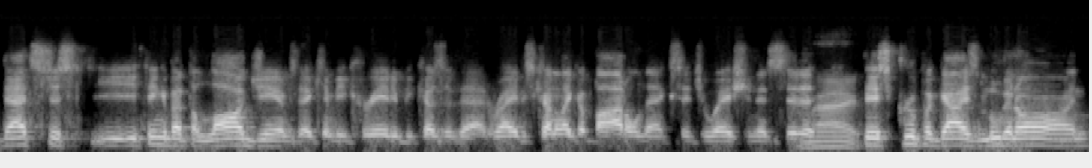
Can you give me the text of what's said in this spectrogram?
that's just you think about the log jams that can be created because of that, right? It's kind of like a bottleneck situation. Instead of right. this group of guys moving on,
